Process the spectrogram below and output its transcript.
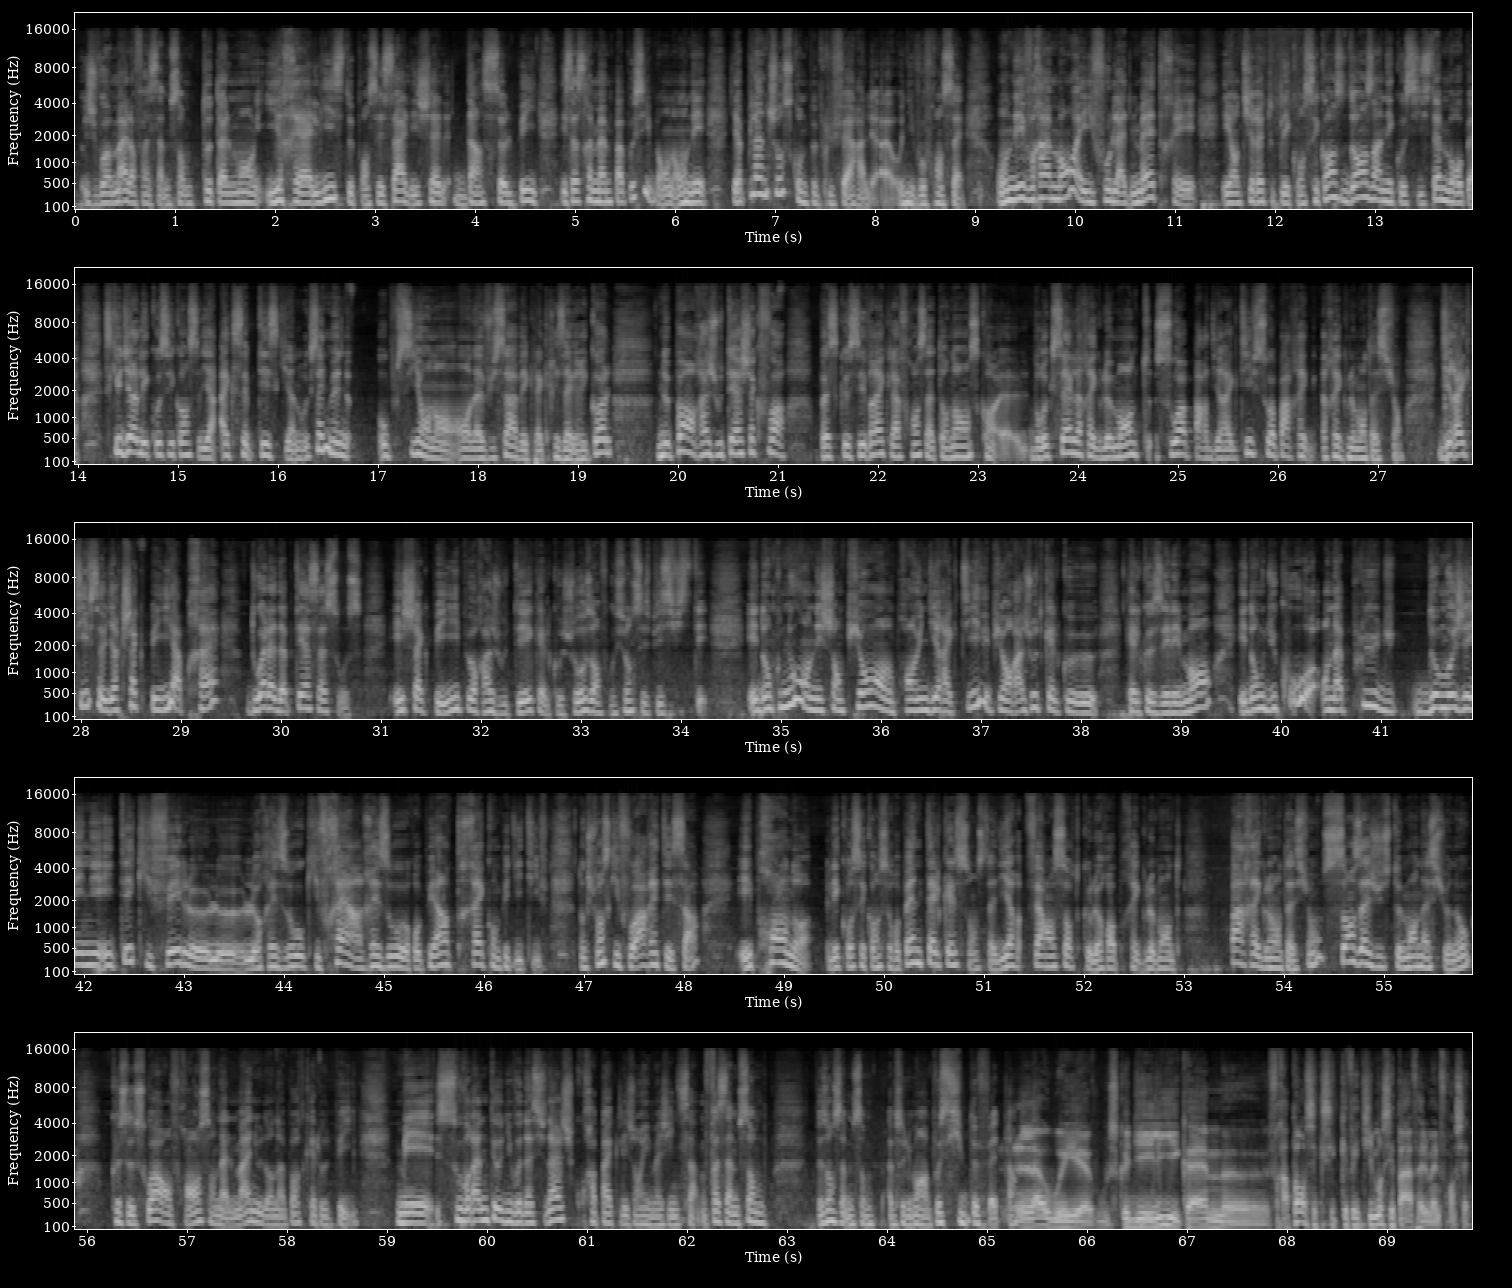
je, vois mal, enfin, ça me semble totalement irréaliste de penser ça à l'échelle d'un seul pays. Et ça serait même pas possible. On, est, il y a plein de choses qu'on ne peut plus faire au niveau français. On est vraiment, et il faut l'admettre et, en tirer toutes les conséquences, dans un écosystème européen. Ce qui veut dire les conséquences, c'est-à-dire accepter ce qui vient de Bruxelles, mais aussi, on, on, a vu ça avec la crise agricole, ne pas en rajouter à chaque fois. Parce que c'est vrai que la France a tendance, quand euh, Bruxelles réglemente soit par directive, soit par réglementation. Directive, ça veut dire que chaque pays, après, doit l'adapter à sa sauce. Et chaque pays peut rajouter quelque chose en fonction de ses spécificités. Et donc, nous, on est champion, on prend une directive et puis on rajoute quelques, quelques éléments. Et donc, du coup, on n'a plus d'homogénéité qui fait le, le, le réseau, qui ferait un réseau européen très compétitif. Donc je pense qu'il faut arrêter ça et prendre les conséquences européennes telles qu'elles sont, c'est-à-dire faire en sorte que l'Europe réglemente par réglementation, sans ajustements nationaux, que ce soit en France, en Allemagne ou dans n'importe quel autre pays. Mais souveraineté au niveau national, je ne crois pas que les gens imaginent ça. Enfin, ça me semble, de toute façon, ça me semble absolument impossible de fait. Hein. Là où, où, ce que dit Elie est quand même euh, frappant, c'est qu'effectivement, c'est pas un phénomène français.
